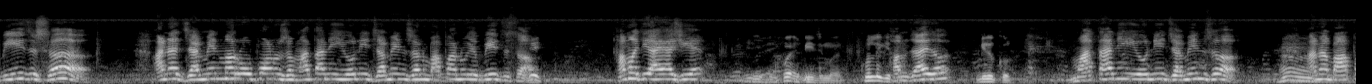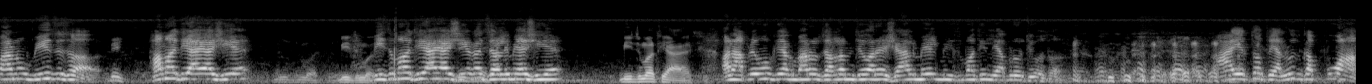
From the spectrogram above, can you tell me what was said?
બીજ છે અને જમીનમાં રોપવાનું છે. માતાની યોની જમીન છે બાપાનું એ બીજ છે. સમજી આયા છીએ? સમજાય છે? બિલકુલ. માતાની યોની જમીન છે અને બાપાનું બીજ છે. સમજી આયા છીએ? બીજમાંથી આયા છીએ કે જલમ્યા છીએ? બીજમાંથી આવ્યા છે અને આપણે હું કે મારો જલમ થયો અરે શાલ મેલ બીજમાંથી લેબડો થયો છે. આ એક તો પહેલું જ ગપ્પુ આ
